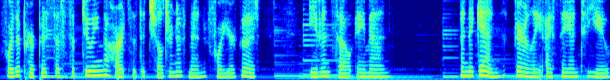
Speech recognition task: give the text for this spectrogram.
for the purpose of subduing the hearts of the children of men for your good. Even so, Amen. And again, verily I say unto you,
